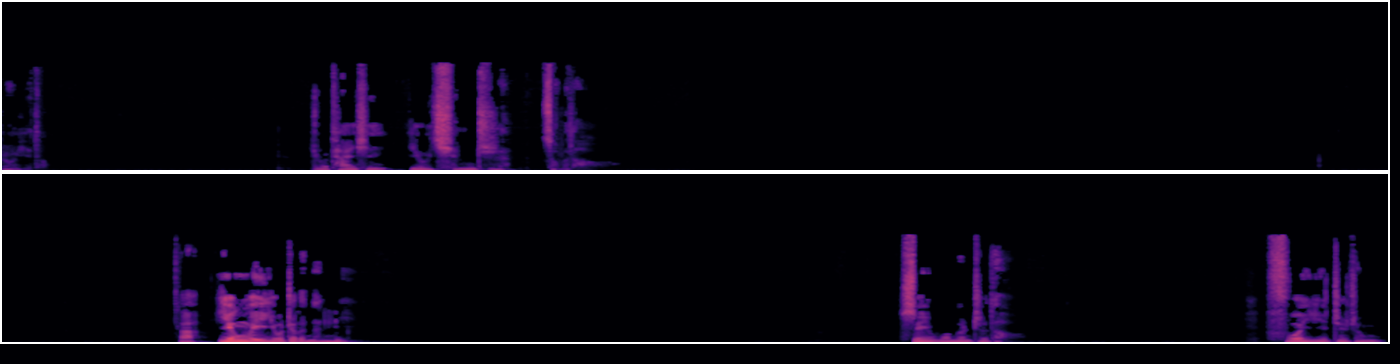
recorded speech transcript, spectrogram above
如一通。有贪心、有情执，做不到啊！因为有这个能力。所以我们知道，佛以这种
